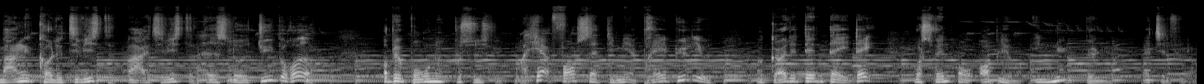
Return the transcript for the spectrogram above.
Mange kollektivister og aktivister havde slået dybe rødder og blev boende på Sydfyn. Og her fortsatte de med at præge bylivet og gør det den dag i dag, hvor Svendborg oplever en ny bølge af tilflyttere.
